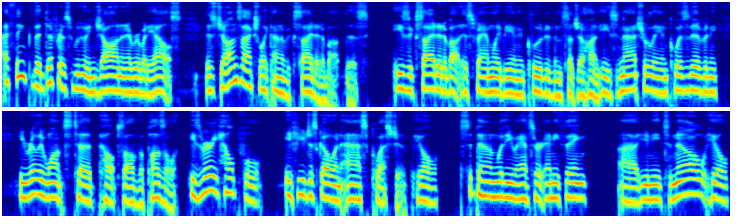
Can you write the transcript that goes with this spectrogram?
I think the difference between John and everybody else is John's actually kind of excited about this he's excited about his family being included in such a hunt. He's naturally inquisitive and he, he really wants to help solve the puzzle. He's very helpful if you just go and ask questions. He'll sit down with you, answer anything uh, you need to know. He'll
